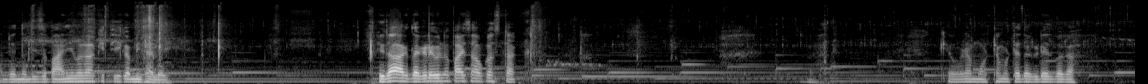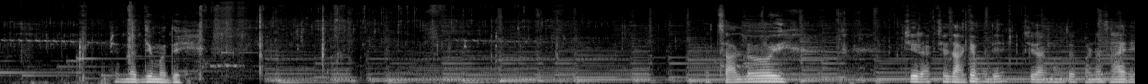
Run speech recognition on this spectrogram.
आमच्या नदीचं पाणी बघा किती कमी झालं आहे हिरा अगदाकडे पाय सावकाच टाक. केवढ्या मोठ्या मोठ्या दगडी आहेत बघा. आमच्या नदीमध्ये. चालोय चिरागच्या जागेमध्ये. चिराग म्हणतोय फणस आहे.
